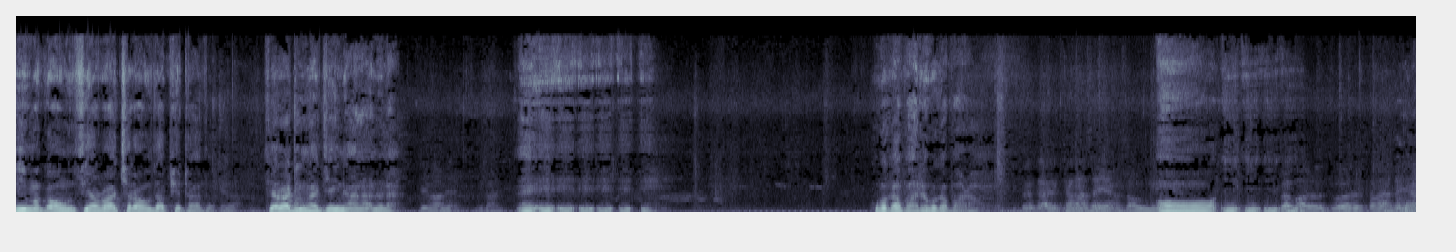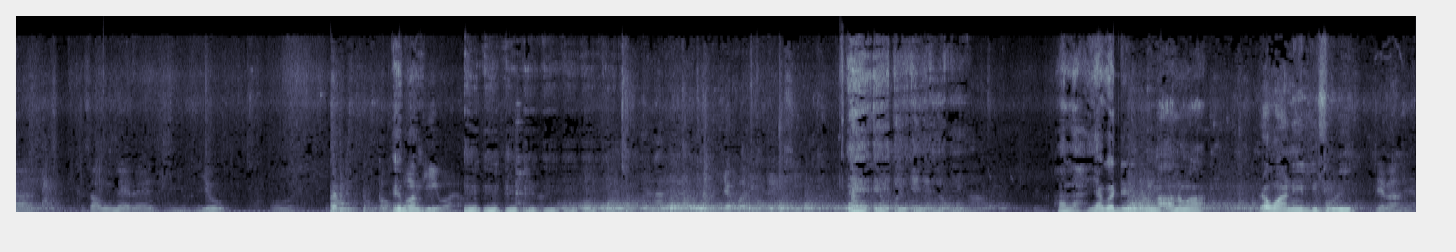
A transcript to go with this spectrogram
နေမကောင်းဆရာတော်က6ရောက်ဥစ္စာဖြစ်တာဆိုဆရာတော်ဒီမှာကျင်းတာလားလို့လားတင်ပါဗျာဒီပါအေးအေးအေးအေးအေးအေး ဟိုဘက်ကပါတော့ဘက်ကပါတော့ဒီဘက်ကဌာနဆိုင်ရာအဆောက်အဦဩအင်းအင်းအင်းဒီဘက်မှာတော့သူကဌာနဆိုင်ရာအဆောက်အဦနဲ့ပဲဒီမြို့ဟိုဘောဘောပြေးသွားတာအင်းအင်းအင်းအင်းအင်းရက်ွက်တွေလည်းရှိအဲအဲအဲအဲဟာလာရက်ွက်တွေကအလုံးကရဝဏီလူစုတွေတင်ပါဗျာ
